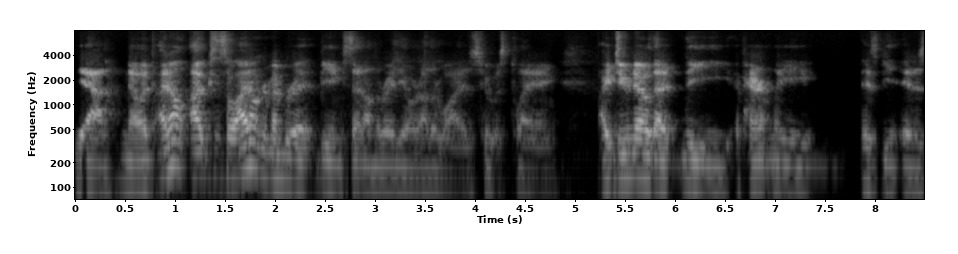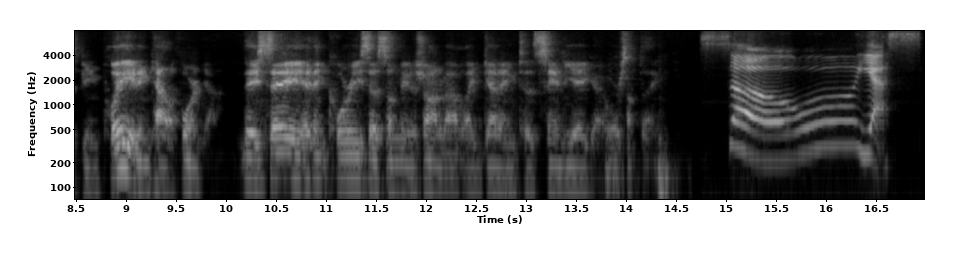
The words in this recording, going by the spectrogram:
Yeah, no, it, I don't. I, so I don't remember it being said on the radio or otherwise who was playing. I do know that the apparently is it is being played in California. They say I think Corey says something to Shawn about like getting to San Diego or something. So, yes,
